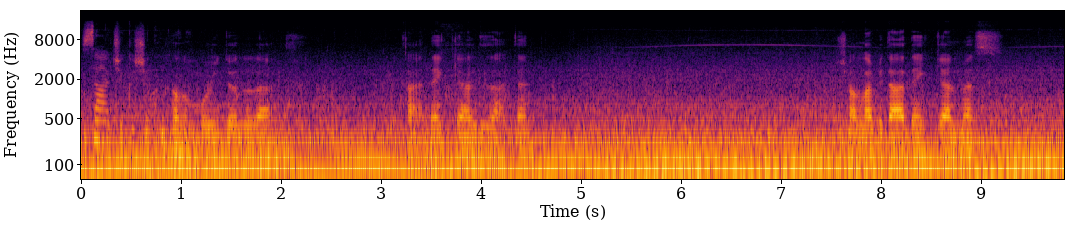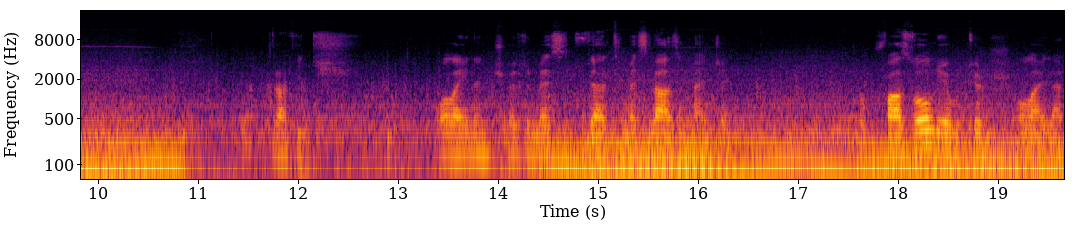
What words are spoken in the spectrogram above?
Sağ çıkışı. Bakalım bu videoda da bir tane denk geldi zaten. İnşallah bir daha denk gelmez. Trafik olayının çözülmesi, düzeltilmesi lazım bence. Çok fazla oluyor bu tür olaylar.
